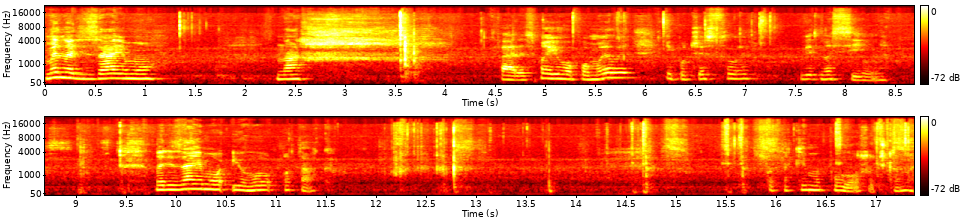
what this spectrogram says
ми нарізаємо наш перець. Ми його помили і почистили від насіння. Нарізаємо його отак. Отакими полосочками.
